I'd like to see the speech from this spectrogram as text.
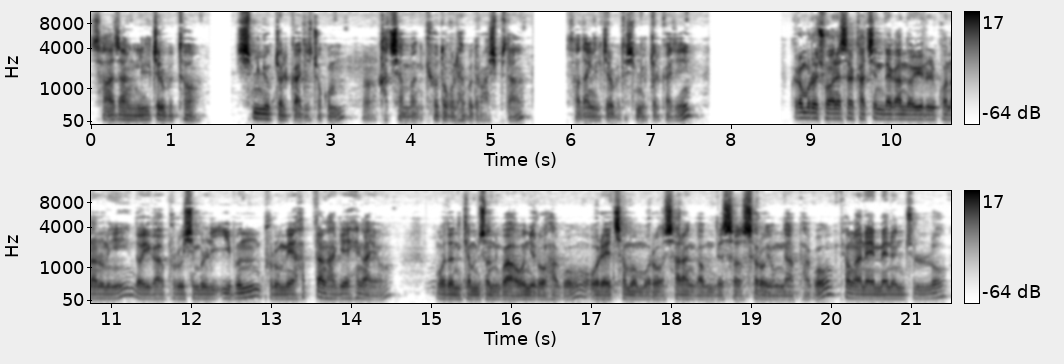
4장 1절부터 16절까지 조금 어, 같이 한번 교독을 해보도록 하십시다. 4장 1절부터 16절까지. 그러므로 주 안에서 갇힌 내가 너희를 권하노니 너희가 부르심을 입은 부름에 합당하게 행하여 모든 겸손과 온유로 하고 오래 참음으로 사랑 가운데서 서로 용납하고 평안에 매는 줄로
